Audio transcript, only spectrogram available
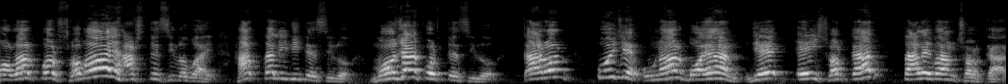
বলার পর সবাই হাসতেছিল ভাই, হাততালি দিতেছিল, মজা করতেছিল। কারণ ওই যে উনার বয়ান যে, এই সরকার তালেবান সরকার।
